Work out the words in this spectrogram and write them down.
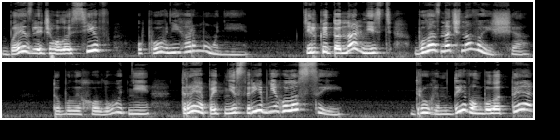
безліч голосів у повній гармонії. Тільки тональність була значно вища. То були холодні, трепетні срібні голоси. Другим дивом було те,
